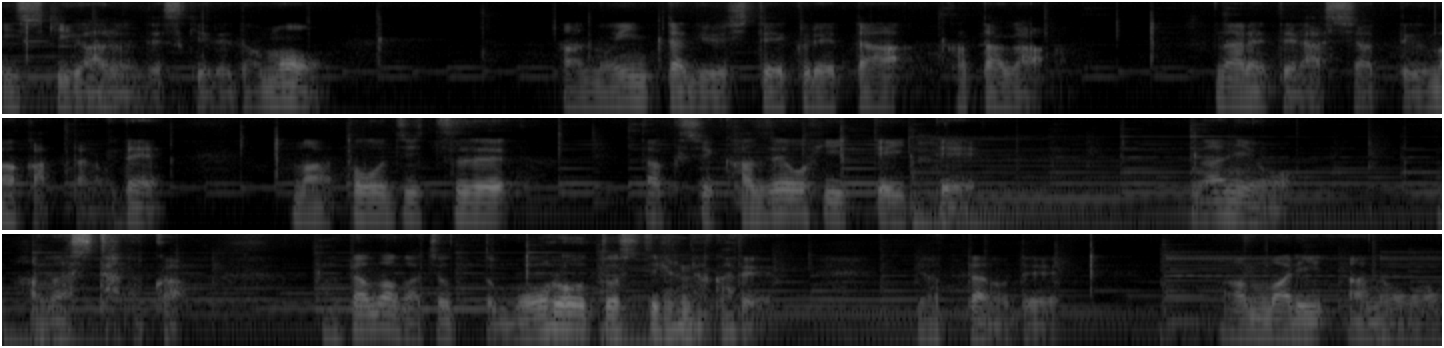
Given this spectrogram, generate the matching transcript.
意識があるんですけれどもあのインタビューしてくれた方が慣れてらっしゃってうまかったのでまあ当日私風邪をひいていて何を話したのか頭がちょっと朦朧としている中で やったのであんまりあの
